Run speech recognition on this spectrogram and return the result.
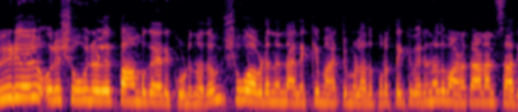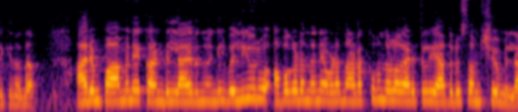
വീഡിയോയിൽ ഒരു ഷൂവിനുള്ളിൽ പാമ്പ് കയറി കൂടുന്നതും ഷൂ അവിടെ നിന്ന് അനക്കി മാറ്റുമ്പോൾ അത് പുറത്തേക്ക് വരുന്നതുമാണ് കാണാൻ സാധിക്കുന്നത്. ആരും പാമ്പിനെ കണ്ടില്ലായിരുന്നുവെങ്കിൽ വലിയൊരു അപകടം തന്നെ അവിടെ നടക്കുമെന്നുള്ള കാര്യത്തിൽ യാതൊരു സംശയവുമില്ല.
